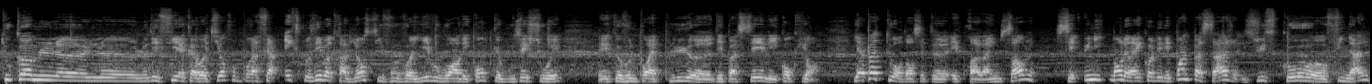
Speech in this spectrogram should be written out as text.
Tout comme le, défi avec la voiture, vous pourrez faire exploser votre avion si vous voyez, vous vous rendez compte que vous échouez et que vous ne pourrez plus euh, dépasser les concurrents. Il n'y a pas de tour dans cette euh, épreuve, hein, il me semble. C'est uniquement de récolter des points de passage jusqu'au final,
